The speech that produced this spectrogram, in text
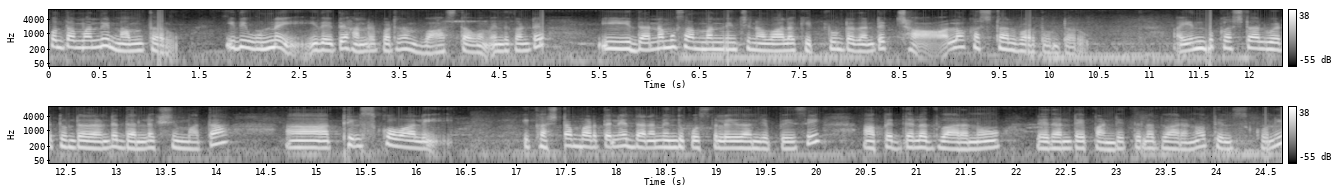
కొంతమంది నమ్ముతారు. ఇది ఉన్నాయి. ఇదైతే హండ్రెడ్ పర్సెంట్ వాస్తవం. ఎందుకంటే ఈ ధనముకు సంబంధించిన వాళ్ళకి ఎట్లుంటుందంటే చాలా కష్టాలు పడుతుంటారు. ఎందుకు కష్టాలు పెడుతుంటుంది అంటే ధనలక్ష్మి మాత తెలుసుకోవాలి. ఈ కష్టం పడితేనే ధనం ఎందుకు వస్తలేదు అని చెప్పేసి ఆ పెద్దల ద్వారానో లేదంటే పండితుల ద్వారానో తెలుసుకొని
